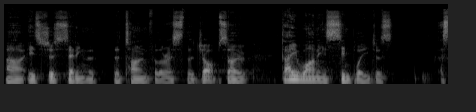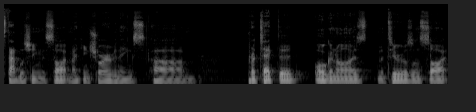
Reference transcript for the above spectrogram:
Uh, it's just setting the, the tone for the rest of the job. So day one is simply just establishing the site, making sure everything's um, protected, organised, materials on site.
